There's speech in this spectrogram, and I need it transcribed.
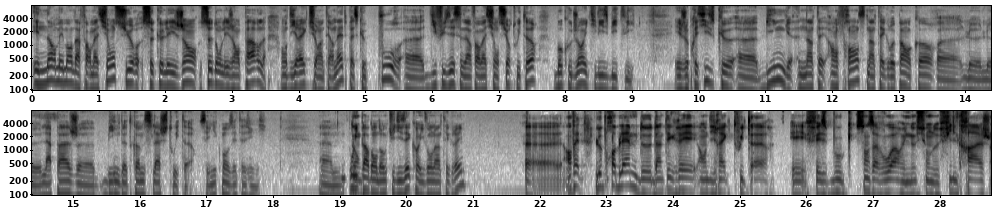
énormément d'informations sur ce que les gens, ce dont les gens parlent en direct sur internet parce que pour diffuser ces informations sur Twitter, beaucoup de gens utilisent Bitly. Et je précise que euh, Bing en France n'intègre pas encore euh, le, la page euh, bing.com/twitter. C'est uniquement aux États-Unis. oui, pardon. Donc tu disais quand ils vont l'intégrer? En fait, le problème d'intégrer en direct Twitter et Facebook sans avoir une notion de filtrage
